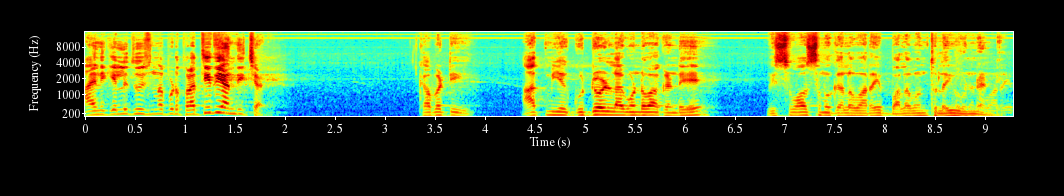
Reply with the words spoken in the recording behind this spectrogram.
ఆయనకి వెళ్ళి చూసినప్పుడు ప్రతిదీ అందించాడు. కాబట్టి ఆత్మీయ గుడ్డోళ్ళలాగా ఉండవాకండి. విశ్వాసము గలవారై బలవంతులై ఉండండి.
